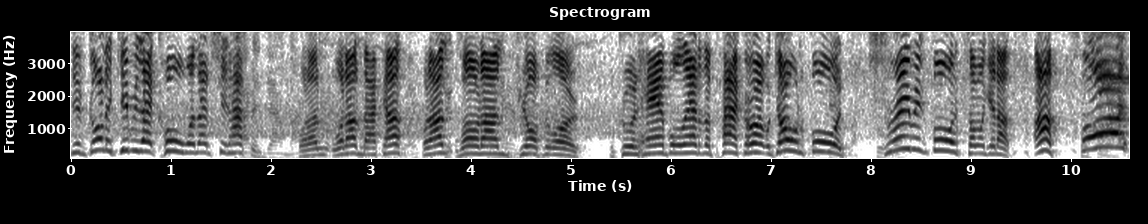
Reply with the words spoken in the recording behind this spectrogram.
You've got to give me that call when that shit happens. Well done, well done Macca. Well done, well done, Puopolo. A good handball out of the pack. All right, we're going forward. Streaming forward. Someone get up. Up. Oh,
